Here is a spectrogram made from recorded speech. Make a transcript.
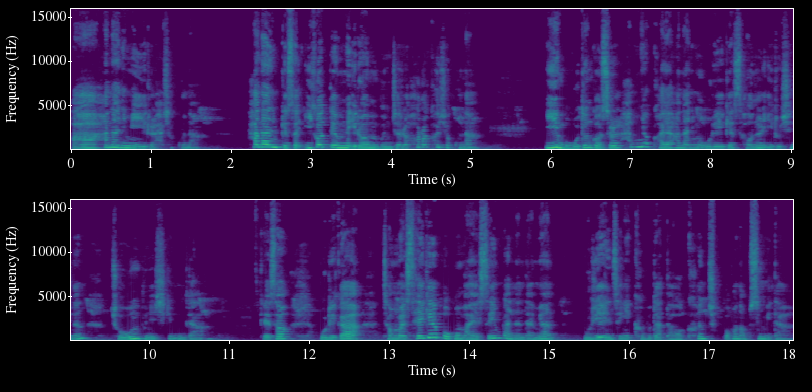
아, 하나님이 이 일을 하셨구나. 하나님께서 이것 때문에 이런 문제를 허락하셨구나. 이 모든 것을 합력하여 하나님은 우리에게 선을 이루시는 좋은 분이십니다. 그래서 우리가 정말 세계복음화에 쓰임 받는다면 우리의 인생에 그보다 더 큰 축복은 없습니다.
